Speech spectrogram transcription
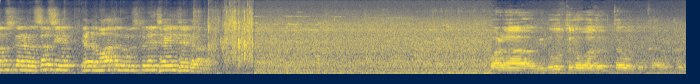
ನಮಸ್ಕಾರ ಸಲ್ಲಿಸಿ ಎರಡು ಮಾತನ್ನು ಮುಗಿಸ್ತೇನೆ. ಜೈ ಜೈ ಬಹಳ ವಿನೂತನವಾದಂಥ ಒಂದು ಕಾರ್ಯಕ್ರಮ.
